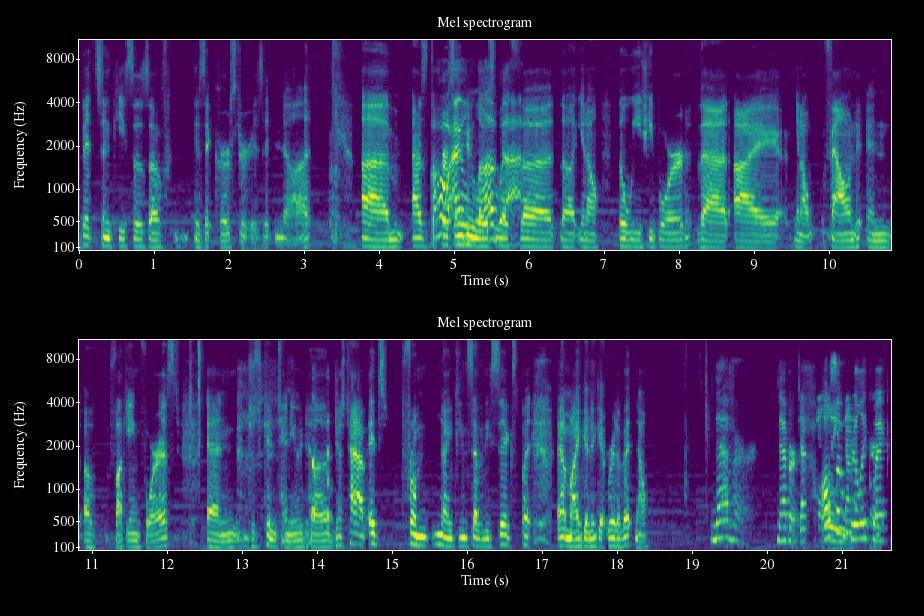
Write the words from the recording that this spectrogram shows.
bits and pieces of is it cursed or is it not um as the Oh, person I who lives with that. the the you know the ouija board that i you know found in a fucking forest and just continue to just have it's from 1976 but am i gonna get rid of it no Never. Never. Definitely also, not really quick,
